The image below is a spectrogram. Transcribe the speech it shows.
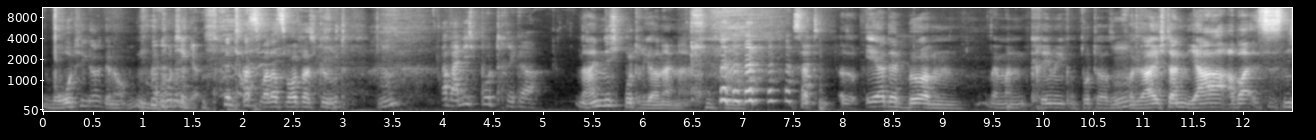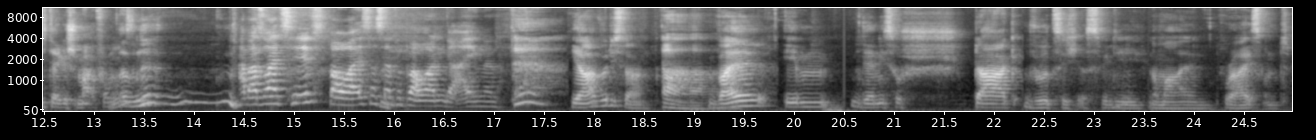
brotiger, genau. Brotiger. Das war das Wort, was ich gesucht habe. Aber nicht buttriger. Nein, nicht buttriger, nein, nein. es hat also eher der Bourbon, wenn man cremig und Butter so vergleicht, dann ja, aber es ist nicht der Geschmack vom. Also, ne? Aber so als Hilfsbauer ist das dann für Bauern geeignet. Ja, würde ich sagen. Ah. Weil eben der nicht so stark würzig ist wie die normalen Rice und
